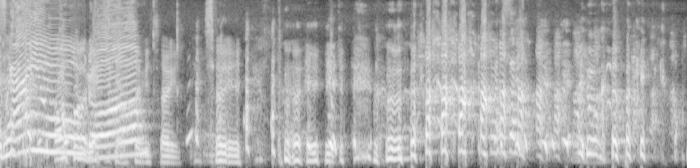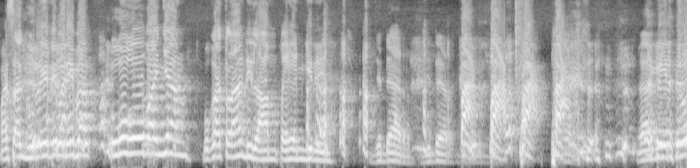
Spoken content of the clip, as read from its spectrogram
kayu Oh, dong. Sorry, sorry. sorry. Masa gurunya tiba-tiba kuku panjang, buka celana dilampehin gini. Jedar, jedar. Pak, pak, pak, pak. Nggak gitu.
